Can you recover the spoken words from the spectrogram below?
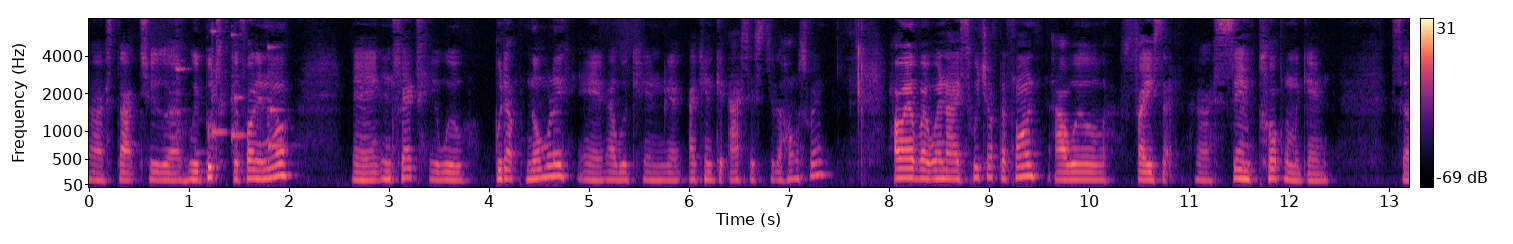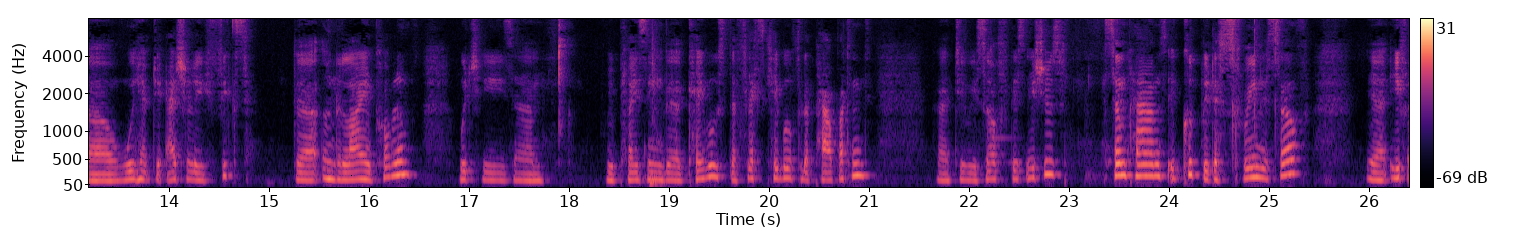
uh, start to uh, reboot the phone anymore. And in fact it will boot up normally and I will can I can get access to the home screen. However, when I switch off the phone, I will face that uh, same problem again. So we have to actually fix the underlying problem, which is um, replacing the cables, the flex cable for the power button uh, to resolve these issues. Sometimes it could be the screen itself. Yeah, if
